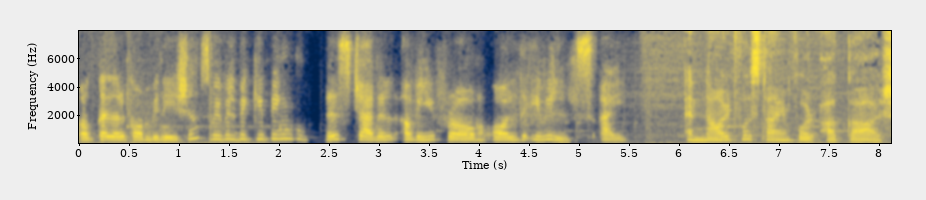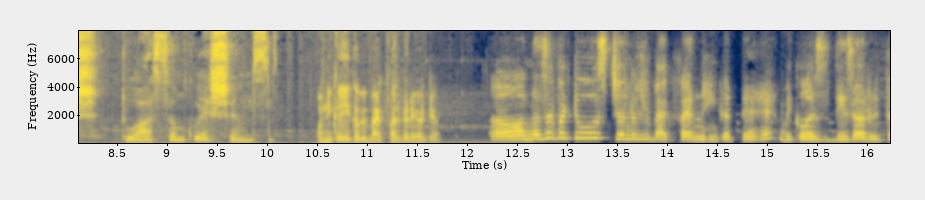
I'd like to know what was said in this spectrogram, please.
uh, color combinations. We will be keeping this channel away from all the evil's eye. And now it was time for Akash to ask some questions. मोनिका ये कभी बैकफायर करेगा क्या Uh, नज़र बटूस जनरली बैकफायर नहीं करते हैं because these are with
